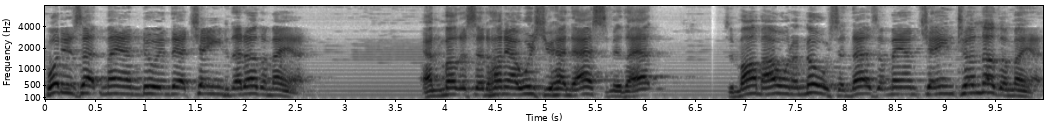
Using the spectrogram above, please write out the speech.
what is that man doing there chained to that other man? And mother said, honey, I wish you hadn't asked me that. said, Mama, I want to know. Said, there's a man chained to another man.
